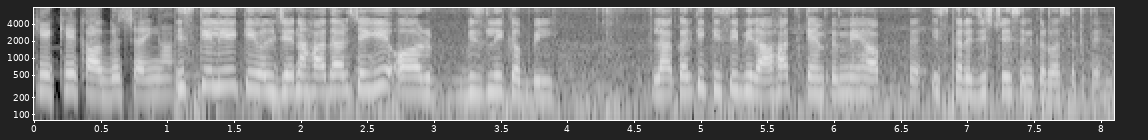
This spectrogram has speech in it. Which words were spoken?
के के कागज़ चाहिए इसके लिए केवल जन आधार चाहिए और बिजली का बिल। ला करके किसी भी राहत कैंप में आप इसका रजिस्ट्रेशन करवा सकते हैं।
